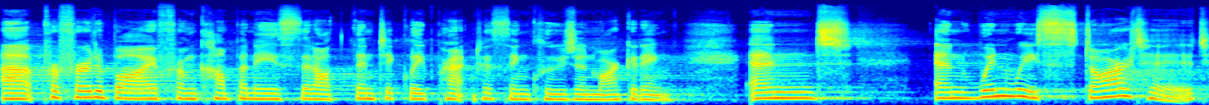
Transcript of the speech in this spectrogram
uh, prefer to buy from companies that authentically practice inclusion marketing. And and when we started,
